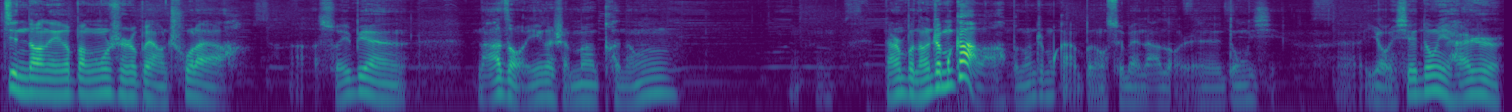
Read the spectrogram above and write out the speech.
进到那个办公室都不想出来啊，啊，随便拿走一个什么，可能，当然不能这么干了啊，不能这么干，不能随便拿走人家东西，呃，有些东西还是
